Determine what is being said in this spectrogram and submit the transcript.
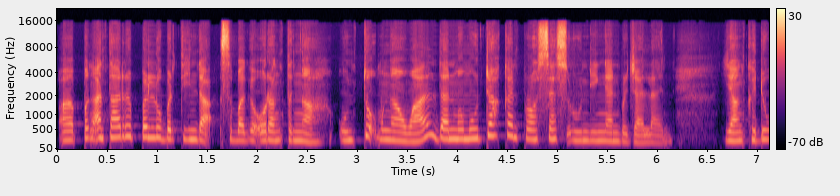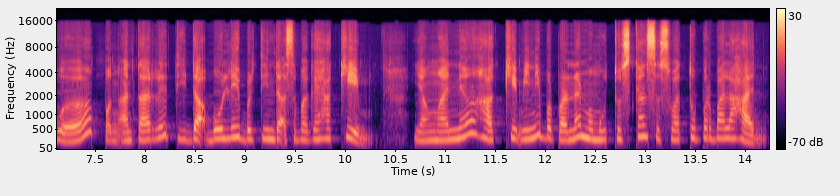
uh, pengantara perlu bertindak sebagai orang tengah untuk mengawal dan memudahkan proses rundingan berjalan. Yang kedua, pengantara tidak boleh bertindak sebagai hakim, yang mana hakim ini berperanan memutuskan sesuatu perbalahan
